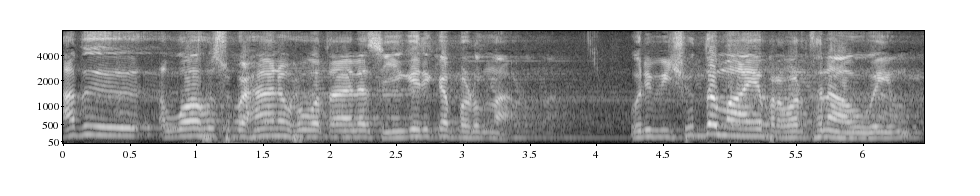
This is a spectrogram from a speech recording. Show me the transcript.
അത് അള്ളാഹു സുബാനുഭവത്താല സ്വീകരിക്കപ്പെടുന്ന ഒരു വിശുദ്ധമായ പ്രവർത്തനമാവുകയും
